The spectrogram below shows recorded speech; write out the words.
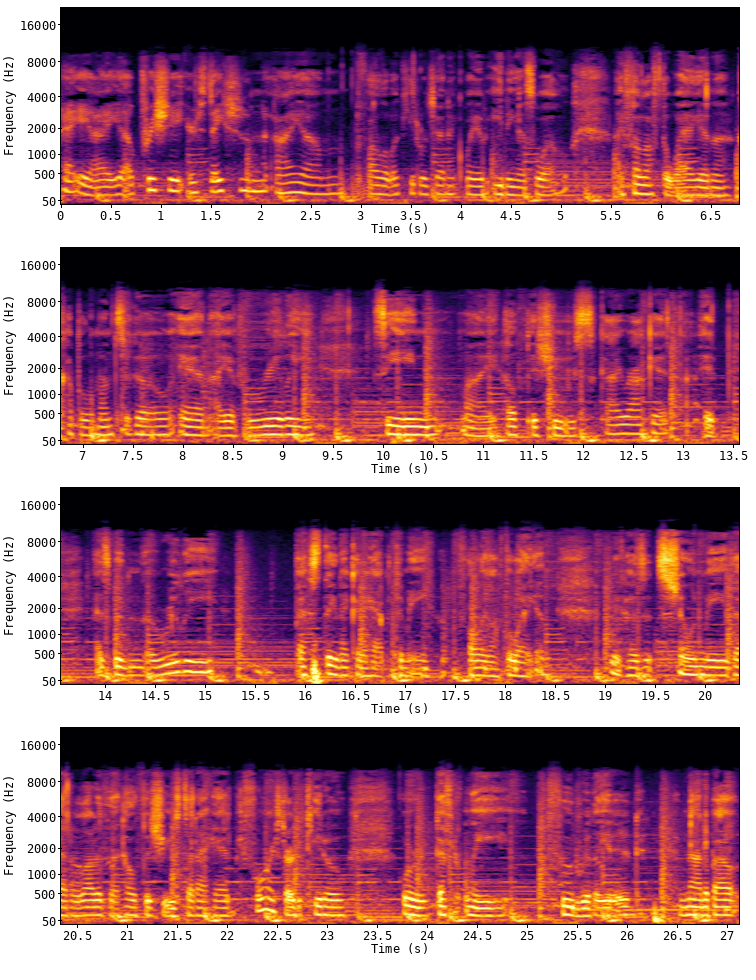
Hey, I appreciate your station. I um, follow a ketogenic way of eating as well. I fell off the wagon a couple of months ago, and I have really seen my health issues skyrocket. It has been the really best thing that could have happened to me falling off the wagon because it's shown me that a lot of the health issues that I had before I started keto were definitely food related, not about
